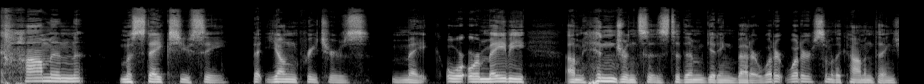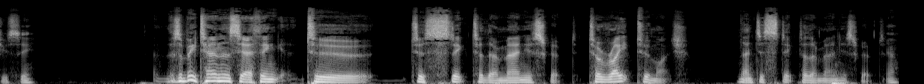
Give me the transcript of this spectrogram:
common mistakes you see that young preachers make, or or maybe um, hindrances to them getting better? What are what are some of the common things you see? There's a big tendency, I think, to to stick to their manuscript, to write too much, and to stick to their manuscript. Yeah.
